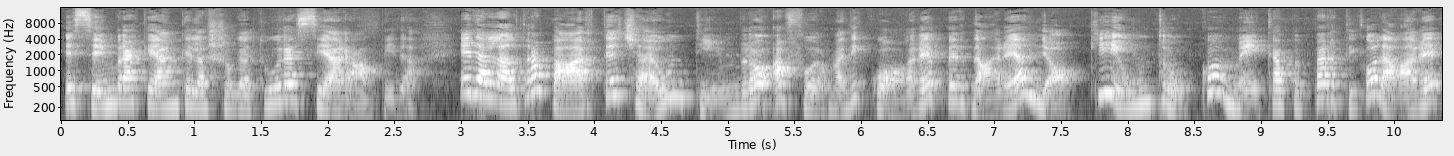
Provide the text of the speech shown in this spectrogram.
e sembra che anche l'asciugatura sia rapida e dall'altra parte c'è un timbro a forma di cuore per dare agli occhi un trucco, un make up particolare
